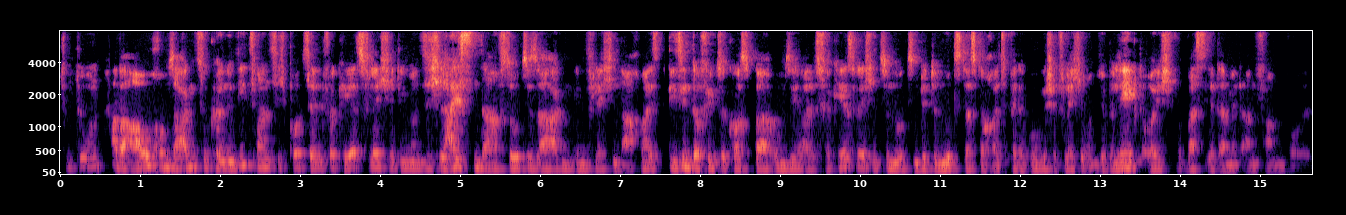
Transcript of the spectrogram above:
zu tun, aber auch, um sagen zu können, die 20 Prozent Verkehrsfläche, die man sich leisten darf, sozusagen im Flächennachweis, die sind doch viel zu kostbar, um sie als Verkehrsfläche zu nutzen. Bitte nutzt das doch als pädagogische Fläche und überlegt euch, was ihr damit anfangen wollt.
